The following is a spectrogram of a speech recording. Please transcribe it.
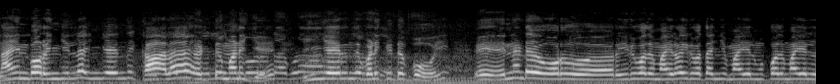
நைன் போர் இங்கே இருந்து காலை எட்டு மணிக்கு இங்கே இருந்து வெளிக்கிட்டு போய் எ- என்னண்டு ஒரு ஒரு இருபது மைலோ இருபத்தஞ்சு மைல் முப்பது மைல்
